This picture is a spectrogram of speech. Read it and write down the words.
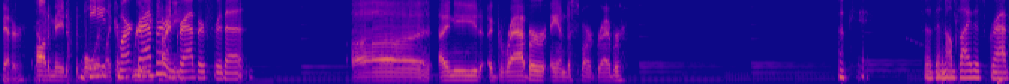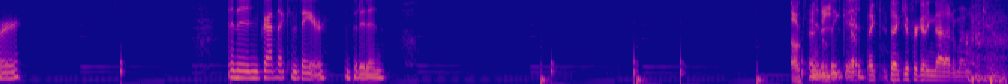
better. automatable do you and need like smart a really grabber tiny. or grabber for that? uh, I need a grabber and a smart grabber. Okay. So then I'll buy this grabber. And then grab that conveyor and put it in. Okay. And it'll be you- good. Thank you, thank you for getting that out of my way. King.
